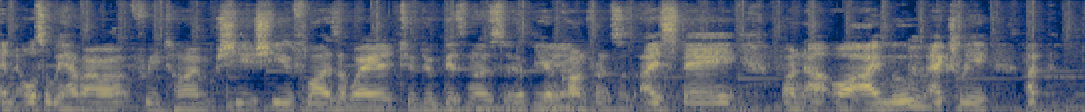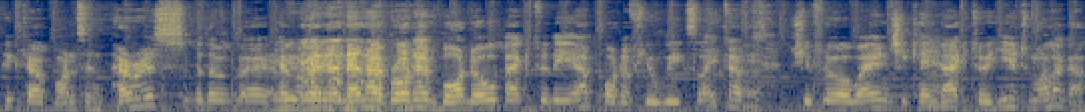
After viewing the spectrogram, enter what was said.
and also we have our free time. She she flies away to do business, uh, be on Yeah. conferences. I stay on, uh, or I move. Actually, I picked her up once in Paris with a uh, cameraman, and then I brought her in Bordeaux back to the airport a few weeks later. She flew away and she came Yeah. back to here to Malaga,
